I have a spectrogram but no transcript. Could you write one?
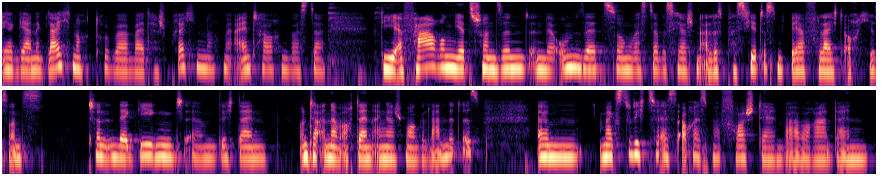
ja gerne gleich noch drüber weiter sprechen, noch mehr eintauchen, was da die Erfahrungen jetzt schon sind in der Umsetzung, was da bisher schon alles passiert ist und wer vielleicht auch hier sonst schon in der Gegend ähm, durch dein, unter anderem auch dein Engagement gelandet ist. Ähm, magst du dich zuerst auch erstmal vorstellen, Barbara, deinen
